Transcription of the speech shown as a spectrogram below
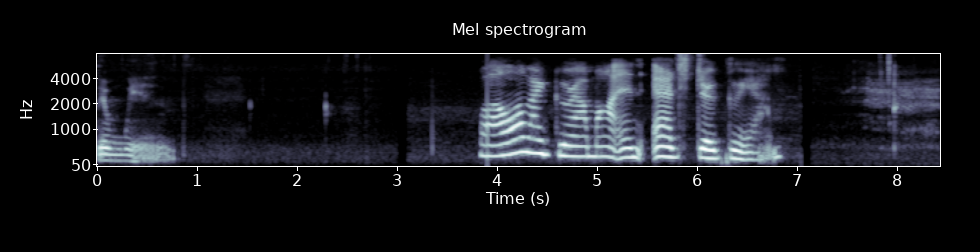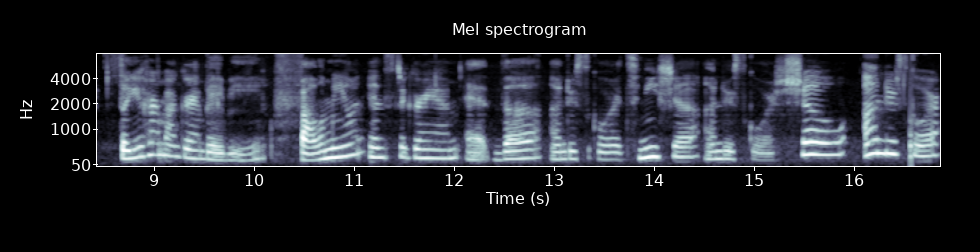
than wins. Follow my grandma on Instagram. So you heard my grandbaby. Follow me on Instagram at the underscore Tanisha underscore show underscore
